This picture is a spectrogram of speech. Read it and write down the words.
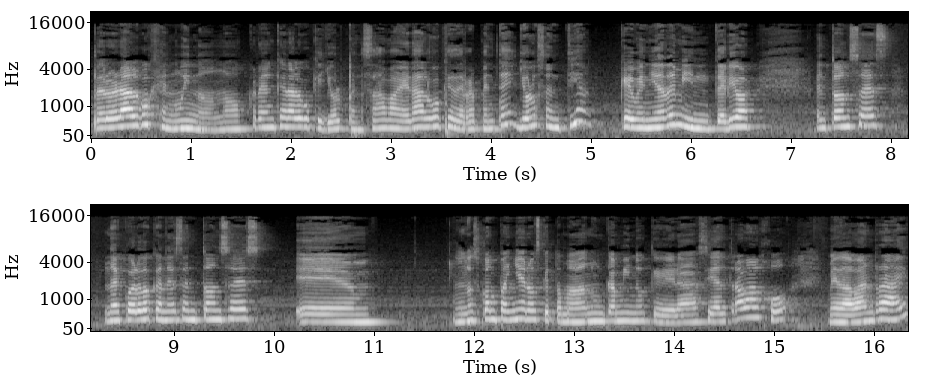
pero era algo genuino, no crean que era algo que yo pensaba, era algo que de repente yo lo sentía, que venía de mi interior. Entonces, me acuerdo que en ese entonces em, unos compañeros que tomaban un camino que era hacia el trabajo me daban ride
